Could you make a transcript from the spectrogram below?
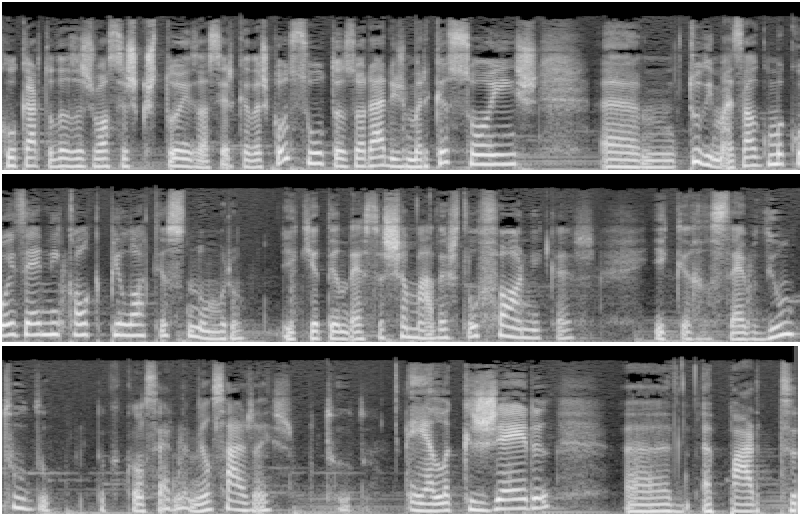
colocar todas as vossas questões acerca das consultas, horários, marcações, hum, tudo e mais alguma coisa. É a Nicole que pilota esse número e que atende essas chamadas telefónicas e que recebe de um tudo do que concerne a mensagens. Tudo. É ela que gere ah, a parte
